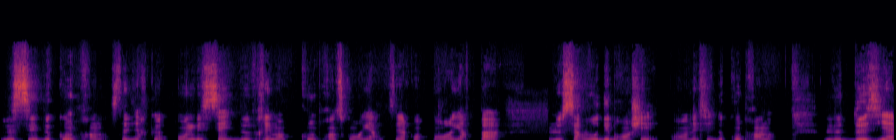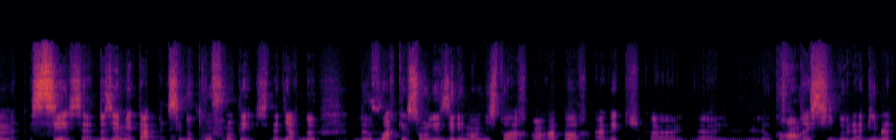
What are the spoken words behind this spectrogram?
le C de comprendre, c'est-à-dire qu'on essaye de vraiment comprendre ce qu'on regarde. C'est-à-dire qu'on on regarde pas le cerveau débranché, on essaye de comprendre. Le 2e C, c'est la 2e étape, c'est de confronter, c'est-à-dire de de voir quels sont les éléments de l'histoire en rapport avec, heu, le le grand récit de la Bible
